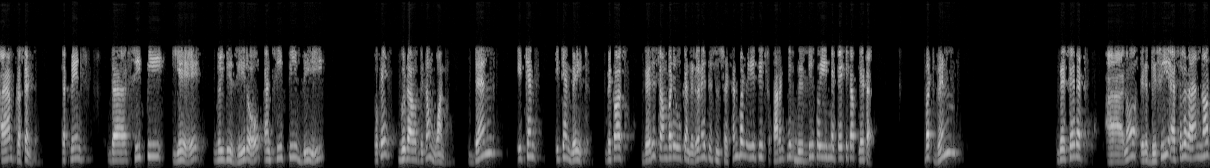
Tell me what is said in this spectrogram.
I am present. That means the CPA will be 0 and CPB okay would have become 1 then it can it can wait because there is somebody who can recognize this instruction but it is currently busy so he may take it up later. But when they say that uh, no it is busy as well as I am not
